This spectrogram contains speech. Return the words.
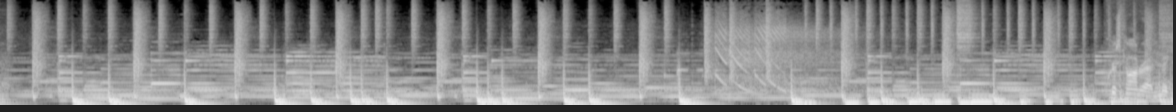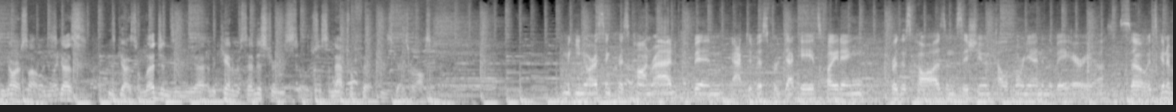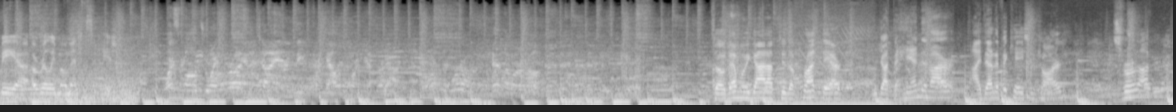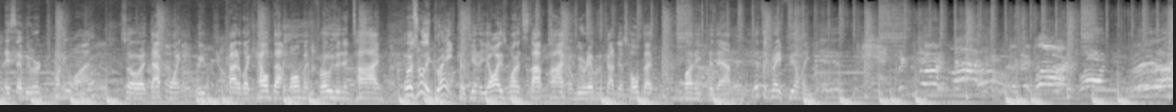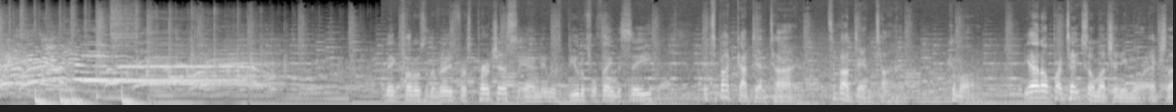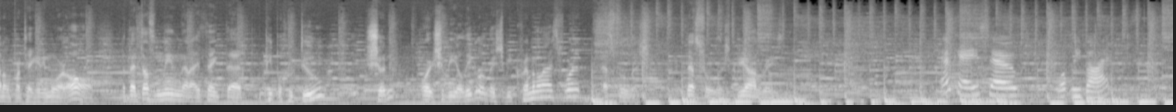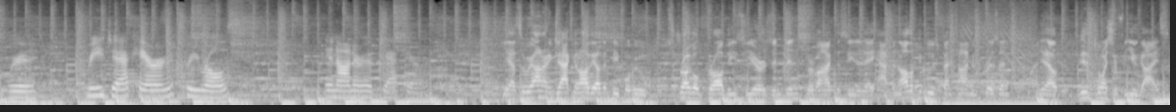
Chris Conrad and Mikki Norris. Oh, these guys, these guys are legends in the uh, in the cannabis industry, so it's just a natural fit. These guys are awesome. Mikki Norris and Chris Conrad have been activists for decades fighting for this cause and this issue in California and in the Bay Area. So it's going to be a, a really momentous occasion. One small joint for us, a giant leap for California. So then when we got up to the front there, we got the hand in our identification card. Sure enough, they said we were 21. So at that point, we kind of like held that moment frozen in time. It was really great because you know you always wanted to stop time, and we were able to kind of just hold that money to them. It's a great feeling. Big photos of the very first purchase, and it was a beautiful thing to see. It's about goddamn time. It's about damn time. Come on. Yeah, I don't partake so much anymore. Actually, I don't partake anymore at all. But that doesn't mean that I think that people who do shouldn't, or it should be illegal, they should be criminalized for it. That's foolish. That's foolish, beyond reason. Okay, so what we bought were three Jack Herer pre-rolls in honor of Jack Herer. Yeah, so we're honoring Jack and all the other people who struggled for all these years and didn't survive to see today happen. All the people who spent time in prison, you know, these joints are for you guys.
